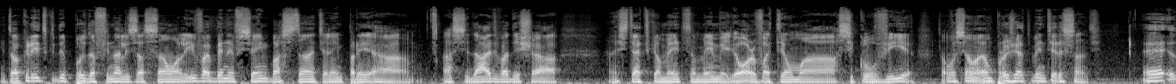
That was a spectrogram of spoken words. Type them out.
Então acredito que depois da finalização ali vai beneficiar bastante a, a, cidade, vai deixar esteticamente também melhor, vai ter uma ciclovia. Então vai ser um, é um projeto bem interessante. É,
